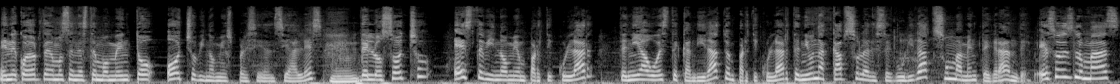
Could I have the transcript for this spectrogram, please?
En Ecuador tenemos en este momento ocho binomios presidenciales. Mm. De los ocho, este binomio en particular tenía, o este candidato en particular, tenía una cápsula de seguridad sumamente grande. Eso es lo más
